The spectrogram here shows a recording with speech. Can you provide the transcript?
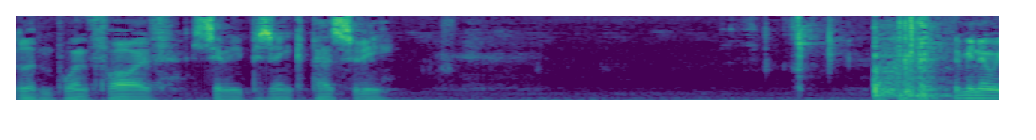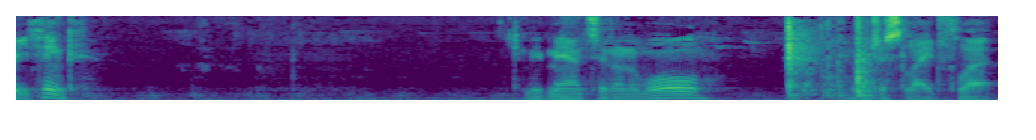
11.5, 70% capacity. Let me know what you think. Can be mounted on a wall or just laid flat.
